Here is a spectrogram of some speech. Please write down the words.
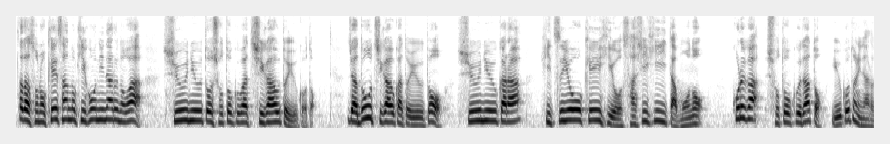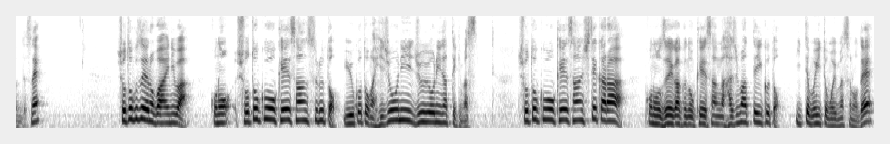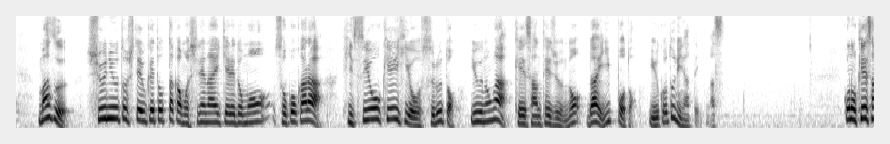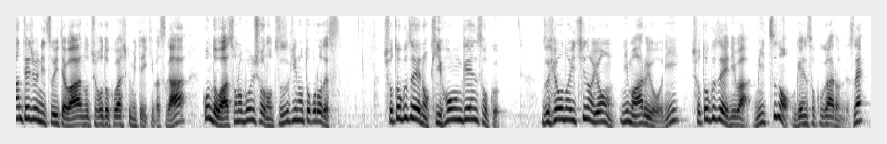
ただその計算の基本になるのは収入と所得は違うということ。じゃあどう違うかというと収入から必要経費を差し引いたものこれが所得だということになるんですね。所得税の場合にはこの所得を計算するということが非常に重要になってきます。所得を計算してからこの税額の計算が始まっていくと言ってもいいと思いますのでまず収入として受け取ったかもしれないけれどもそこから必要経費をするというのが計算手順の第一歩ということになっていきます。この計算手順については後ほど詳しく見ていきますが今度はその文章の続きのところです。所得税の基本原則図表の1の4にもあるように所得税には3つの原則があるんですね。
